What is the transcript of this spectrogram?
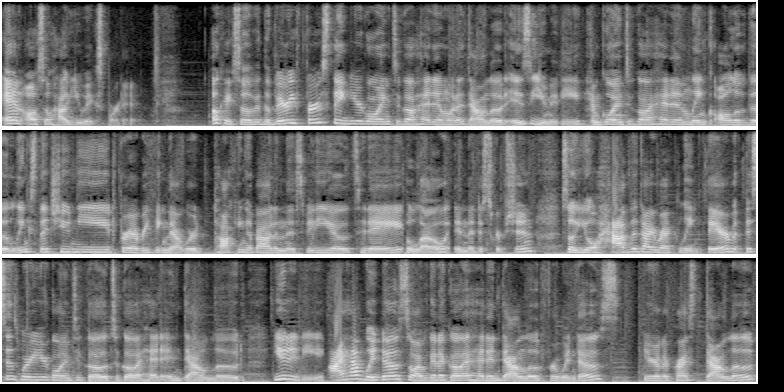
and also how you export it. Okay, so the very first thing you're going to go ahead and want to download is Unity. I'm going to go ahead and link all of the links that you need for everything that we're talking about in this video today below in the description. So you'll have the direct link there, but this is where you're going to go to go ahead and download Unity. I have Windows, so I'm going to go ahead and download for Windows. You're going to press download.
